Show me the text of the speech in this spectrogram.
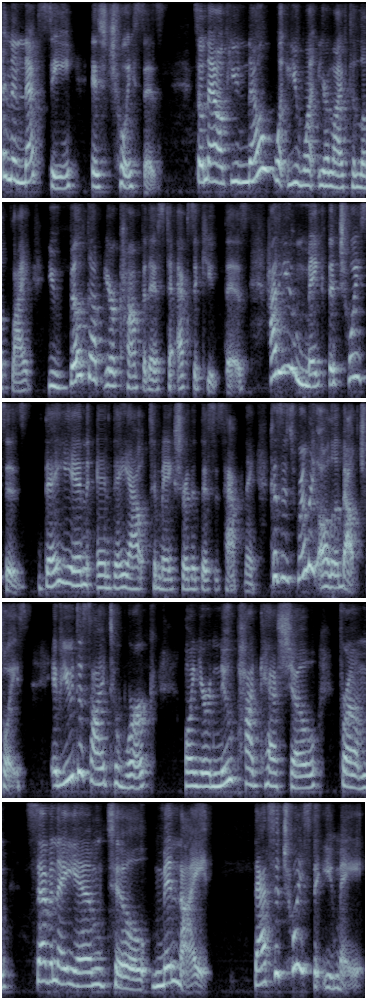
and the next c is choices so now, if you know what you want your life to look like, you've built up your confidence to execute this. How do you make the choices day in and day out to make sure that this is happening? Because it's really all about choice. If you decide to work on your new podcast show from 7 a.m. till midnight, that's a choice that you made.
